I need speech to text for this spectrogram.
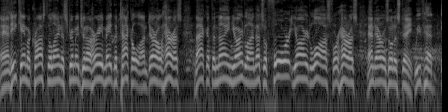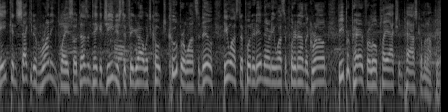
And he came across the line of scrimmage in a hurry, made the tackle on Daryl Harris back at the nine yard line. That's a four yard loss for Harris and Arizona State. We've had eight consecutive running plays, so it doesn't take a genius to figure out which Coach Cooper wants to do. He wants to put it in there and he wants to put it on the ground. Be prepared for a little play action pass coming up here.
